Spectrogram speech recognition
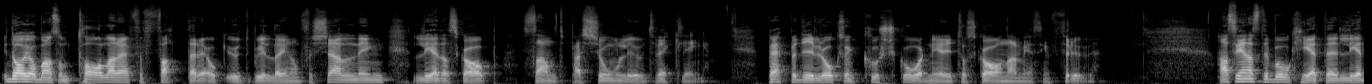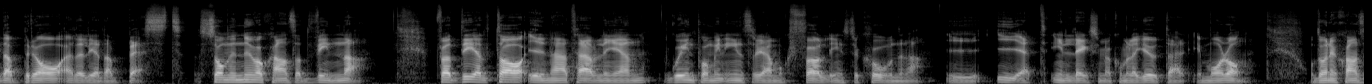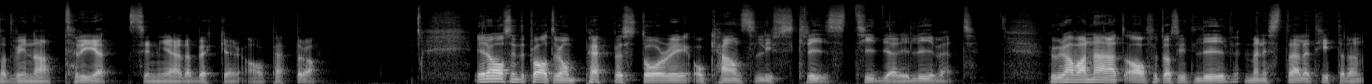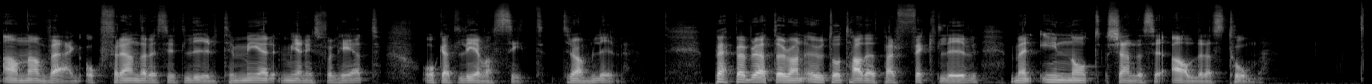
Idag jobbar han som talare, författare och utbildare inom försäljning, ledarskap samt personlig utveckling. Peppe driver också en kursgård nere i Toscana med sin fru. Hans senaste bok heter Leda bra eller leda bäst, som ni nu har chans att vinna. För att delta i den här tävlingen, gå in på min Instagram och följ instruktionerna i, i ett inlägg som jag kommer lägga ut där imorgon. Och då har ni chans att vinna tre signerade böcker av Peppe då. I det här avsnittet pratar vi om Peppes story och hans livskris tidigare i livet. Hur han var nära att avsluta sitt liv men istället hittade en annan väg och förändrade sitt liv till mer meningsfullhet och att leva sitt drömliv. Peppe berättar hur han utåt hade ett perfekt liv men inåt kände sig alldeles tom.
